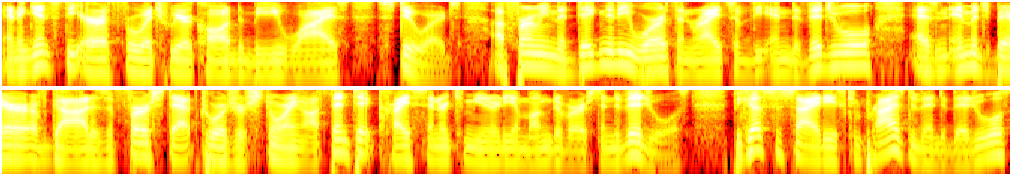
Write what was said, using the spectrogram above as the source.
and against the earth for which we are called to be wise stewards. Affirming the dignity, worth, and rights of the individual as an image bearer of God is a first step towards restoring authentic, Christ centered community among diverse individuals. Because society is comprised of individuals,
